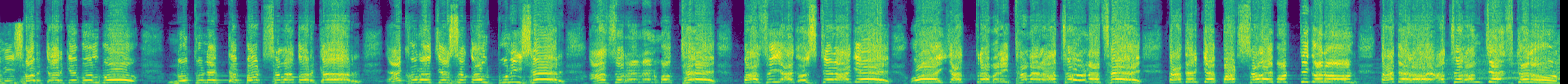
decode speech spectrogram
আমি সরকারকে বলব, নতুন একটা পাঠশালা দরকার। এখনও যে সকল পুলিশের আচরণের মধ্যে পাঁচই আগস্টের আগে ওই যাত্রাবাড়ি থানার আচরণ আছে, তাদেরকে পাঠশালায় ভর্তি করুন, তাদের ওই আচরণ চেঞ্জ করুন।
